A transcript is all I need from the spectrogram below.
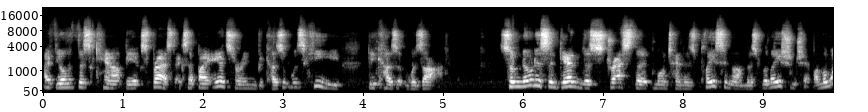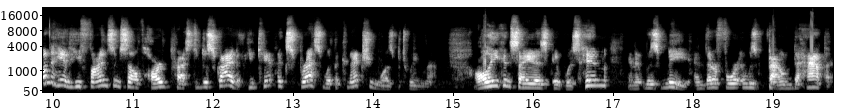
I feel that this cannot be expressed except by answering, because it was he, because it was I. So notice again the stress that Montaigne is placing on this relationship. On the one hand, he finds himself hard pressed to describe it. He can't express what the connection was between them. All he can say is, it was him and it was me, and therefore it was bound to happen.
